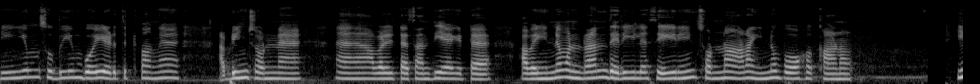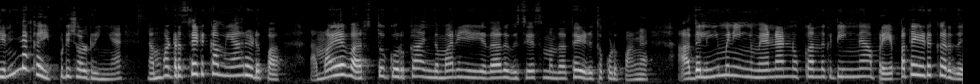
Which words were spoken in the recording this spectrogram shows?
நீயும் சுபியும் போய் எடுத்துட்டு வாங்க அப்படின்னு சொன்னேன். அவள்கிட்ட சந்தியா கிட்ட அவள் என்ன பண்ணுறான்னு தெரியல சரின்னு சொன்னான் ஆனால் இன்னும் போக காணோம். என்னக்கா இப்படி சொல்கிறீங்க நம்ம ட்ரெஸ் எடுக்காமல் யார் எடுப்பா? நம்மளே வருஷத்துக்கு ஒருக்கா இந்த மாதிரி ஏதாவது விசேஷம் வந்தால் தான் எடுத்து கொடுப்பாங்க. அதுலேயுமே நீங்கள் வேண்டான்னு உட்காந்துக்கிட்டீங்கன்னா அப்புறம் எப்போ தான் எடுக்கிறது?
